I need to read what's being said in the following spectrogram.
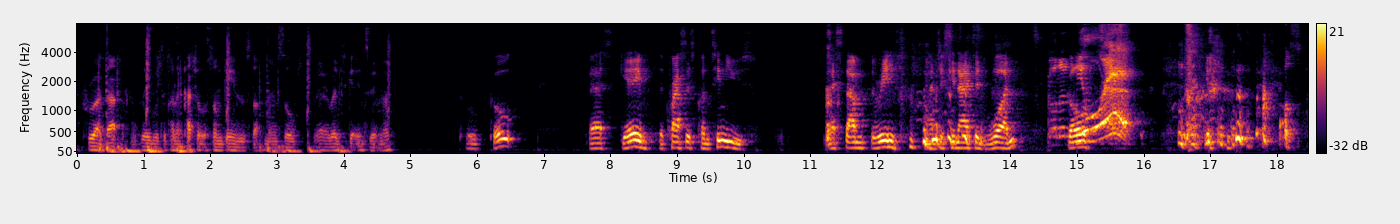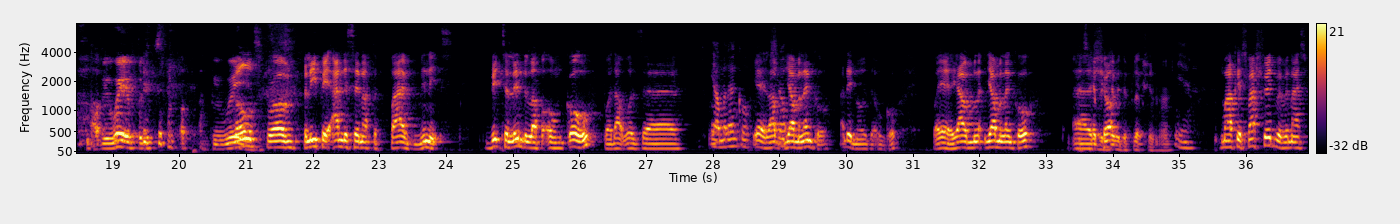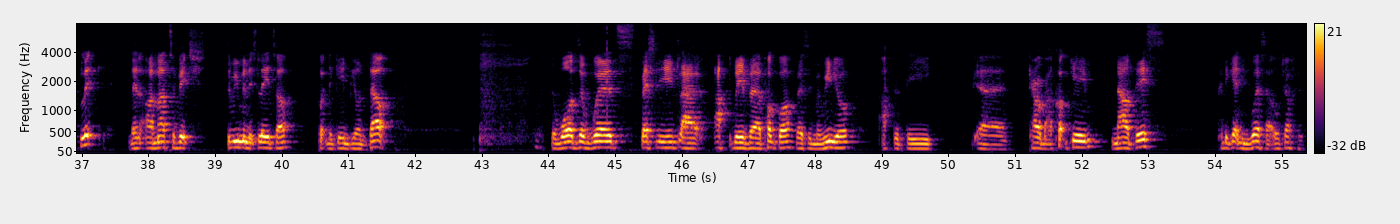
throughout that, I was able to kind of catch up with some games and stuff, man. So, yeah, ready to get into it, man. Cool, cool. First game, the crisis continues. West Ham 3, Manchester United 1. Goal, I'll be waiting for this. bro. I've been waiting. goals from Felipe Anderson after 5 minutes. Victor Lindelof on goal, but that was, uh, Yeah, Malenko. yeah, Lam- Sure. Yarmolenko. I didn't know it was an own goal. But yeah, Yam- Yarmolenko uh, It's heavy, shot. heavy deflection, man. Yeah. Marcus Rashford with a nice flick. Then Arnautovic, three minutes later, putting the game beyond doubt. The words of words, especially like after with uh, Pogba versus Mourinho after the uh, Carabao Cup game. Now this could it get any worse at Old Trafford?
